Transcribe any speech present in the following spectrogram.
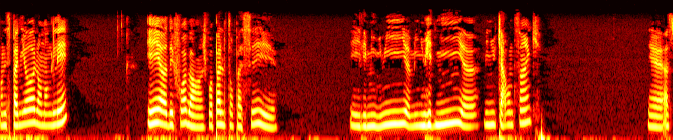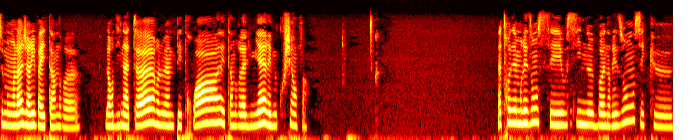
en espagnol, en anglais. Et euh, des fois, ben, je vois pas le temps passer et, il est minuit, euh, minuit et demi, minuit 45. Et à ce moment-là, j'arrive à éteindre l'ordinateur, le MP3, éteindre la lumière et me coucher enfin. La troisième raison, c'est aussi une bonne raison, c'est que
